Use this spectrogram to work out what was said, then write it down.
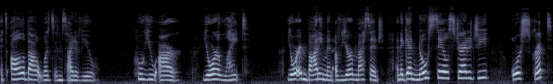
It's all about what's inside of you, who you are, your light, your embodiment of your message. And again, no sales strategy or script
